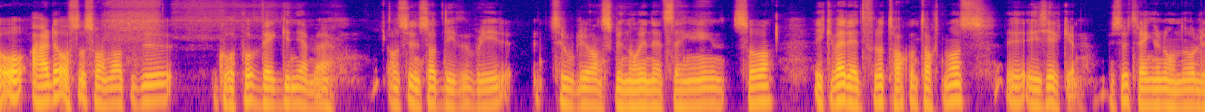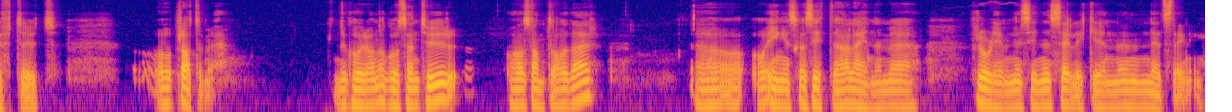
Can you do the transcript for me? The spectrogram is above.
Og er det også sånn at du går på veggen hjemme og syns at livet blir utrolig vanskelig nå i nedstengingen, så ikke vær redd for å ta kontakt med oss i, i kirken hvis du trenger noen å lufte ut og prate med. Det går an å gå seg en tur og ha samtale der. eh, og- Og ingen skal sitte aleine med problemene sine, selv ikke en en nedstengning.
